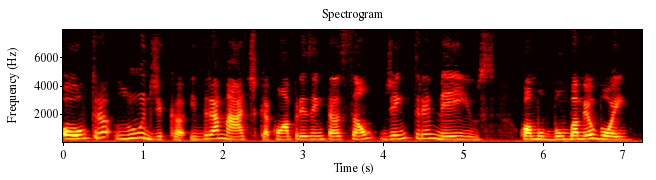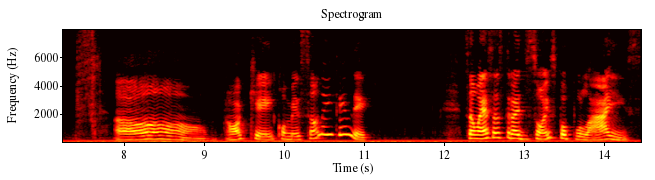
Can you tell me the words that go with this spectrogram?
Outra lúdica e dramática, com apresentação de entremeios, como Bumba Meu Boi. Ah, ok, começando a entender. São essas tradições populares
